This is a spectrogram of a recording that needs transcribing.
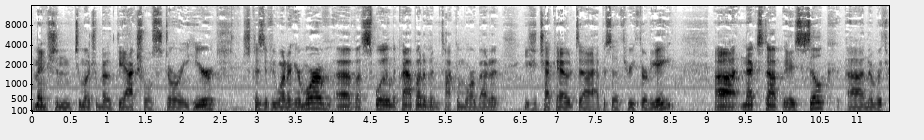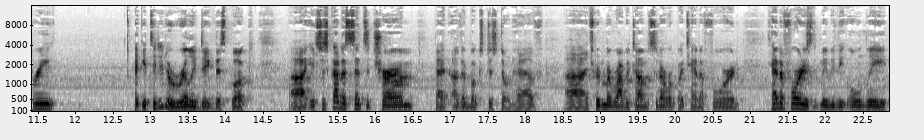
mention too much about the actual story here, just because if you want to hear more of, of us spoiling the crap out of it and talking more about it, you should check out uh, episode 338. Uh, next up is Silk, uh, number three. I continue to really dig this book. Uh, it's just got a sense of charm that other books just don't have. Uh, it's written by Robbie Thompson, artwork by Tana Ford. Tana Ford is maybe the only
